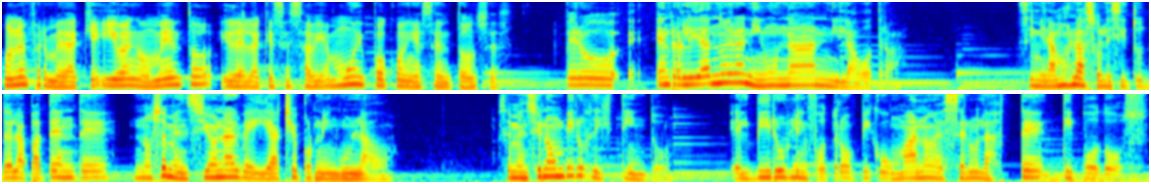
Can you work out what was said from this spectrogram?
una enfermedad que iba en aumento y de la que se sabía muy poco en ese entonces. Pero en realidad no era ni una ni la otra. Si miramos la solicitud de la patente, no se menciona el VIH por ningún lado. Se menciona un virus distinto, el virus linfotrópico humano de células T tipo 2,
